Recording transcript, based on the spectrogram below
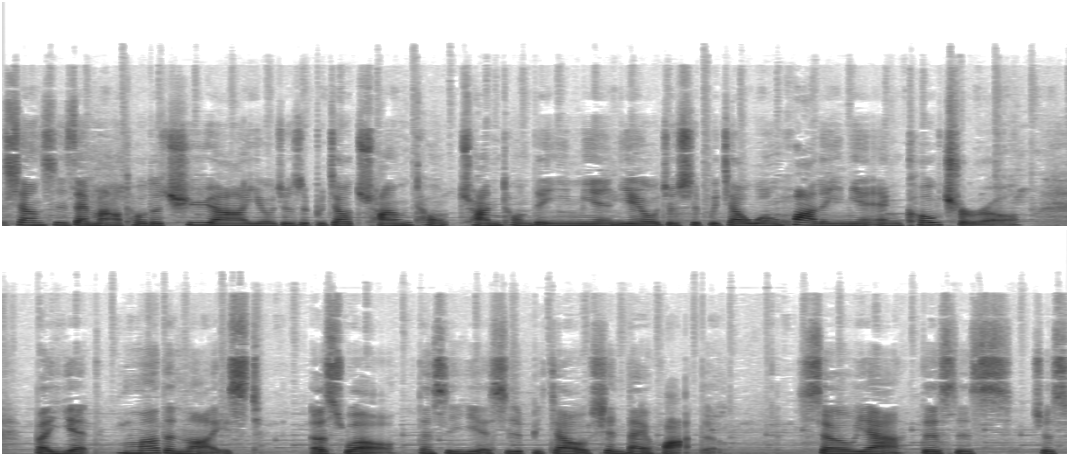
像是在码头的区域啊，也有就是比较传统传统的一面，也有就是比较文化的一面，and cultural，but yet modernized as well，但是也是比较现代化的。So yeah, this is just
